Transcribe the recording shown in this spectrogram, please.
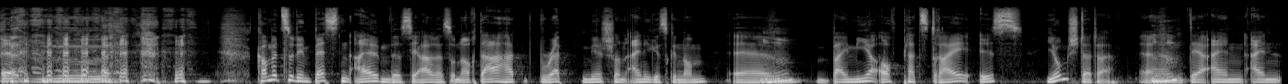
Kommen wir zu den besten Alben des Jahres und auch da hat Rap mir schon einiges genommen. Ähm, mhm. Bei mir auf Platz 3 ist Jungstötter, ähm, mhm. der ein, ein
